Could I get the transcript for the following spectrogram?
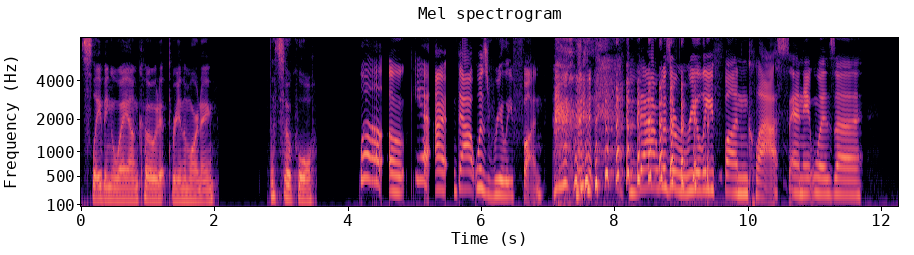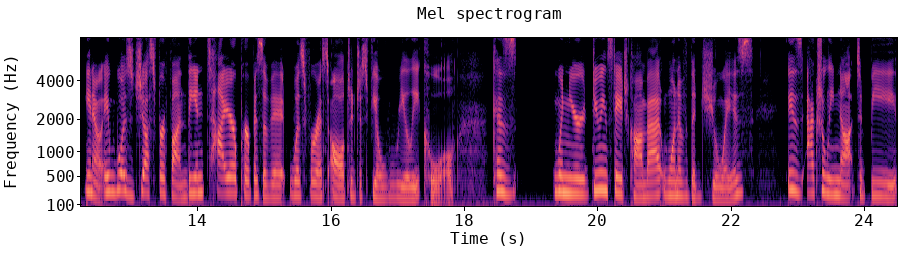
slaving away on code at three in the morning. That's so cool. Well, oh yeah, I, that was really fun. that was a really fun class, and it was uh, you know, it was just for fun. The entire purpose of it was for us all to just feel really cool, because when you're doing stage combat, one of the joys is actually not to be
